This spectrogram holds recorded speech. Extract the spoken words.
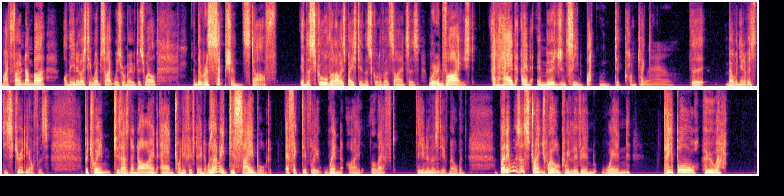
My phone number on the university website was removed as well. And the reception staff in the school that I was based in, the School of Earth Sciences, were advised and had an emergency button to contact wow. the Melbourne University Security Office between 2009 and 2015. It was only disabled effectively when I left the mm. University of Melbourne. But it was a strange world we live in when people who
